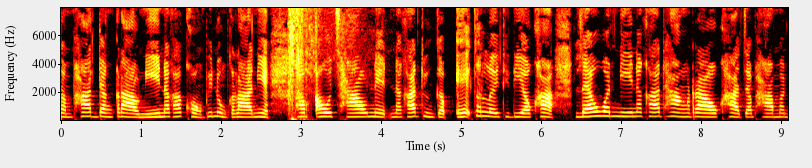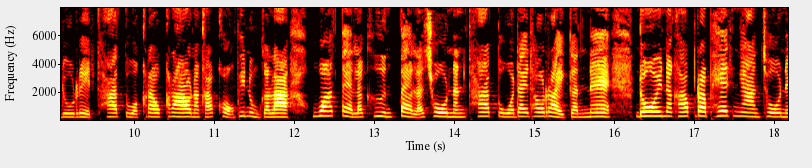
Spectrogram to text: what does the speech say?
สัมภาษณ์ดังกล่าวนี้นะคะของพี่หนุ่มกลาเนี่ยทำเอาชาวเน็ตนะคะ ถึงกับเอ๊ะกันเลยทีเดียวค่ะ แล้ววันนี้นะคะทางเราค่ะจะพามาดูเรทค่าตัวคร่าวๆนะคะ ของพี่หนุ่มกลาว่าแต่ละคืนแต่ละโชว์นั้นค่าตัวได้เท่าไหร่กันแน่ โดยนะคะประเภทงานโชว์ใน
